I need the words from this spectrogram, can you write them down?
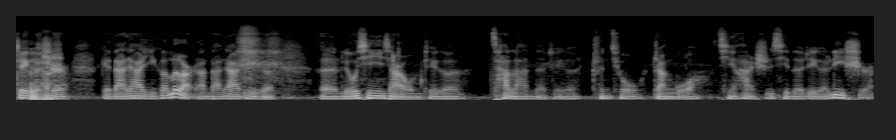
这个是给大家一个乐儿，让大家这个呃留心一下我们这个灿烂的这个春秋战国秦汉时期的这个历史。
